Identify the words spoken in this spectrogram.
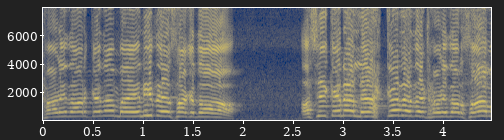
ਥਾਣੇਦਾਰ ਕਹਿੰਦਾ, ਮੈਂ ਨਹੀਂ ਦੇ ਸਕਦਾ। ਅਸੀਂ ਕਹਿੰਦੇ ਲਿਖ ਕੇ ਦੇ ਦੇ ਥਾਣੇਦਾਰ ਸਾਹਿਬ,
